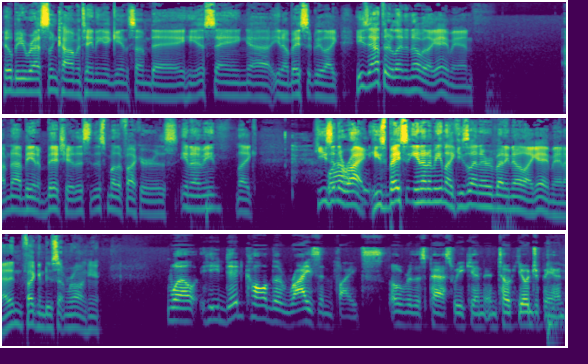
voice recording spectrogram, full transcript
he'll be wrestling commentating again someday. He is saying, uh, you know, basically like he's out there letting it know, like, hey man, I'm not being a bitch here. This this motherfucker is, you know what I mean? Like he's in the right. he- he's basically, you know what I mean? Like he's letting everybody know, like, hey man, I didn't fucking do something wrong here. Well, he did call the Rizin fights over this past weekend in Tokyo, Japan.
